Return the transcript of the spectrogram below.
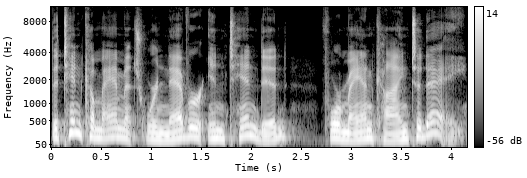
The Ten Commandments were never intended for mankind today.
